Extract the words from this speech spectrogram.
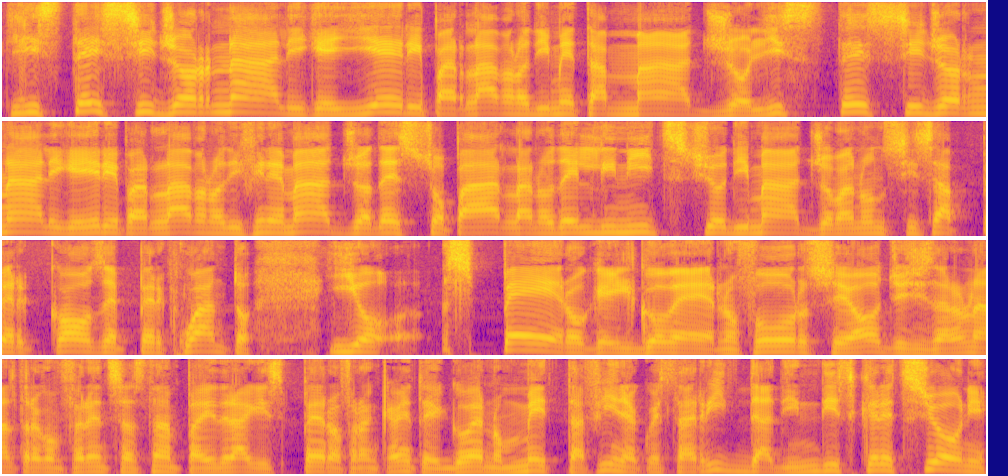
gli stessi giornali che ieri parlavano di metà maggio, gli stessi giornali che ieri parlavano di fine maggio adesso parlano dell'inizio di maggio, ma non si sa per cosa e per quanto. Io spero che il governo, forse oggi ci sarà un'altra conferenza stampa di Draghi, spero francamente che il governo metta fine a questa ridda di indiscrezioni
